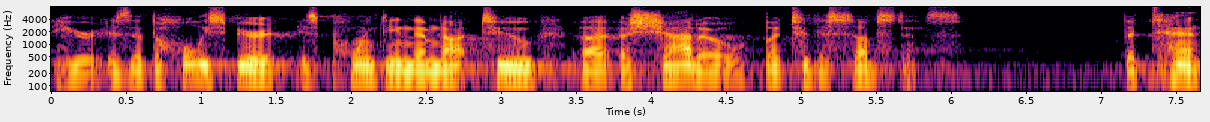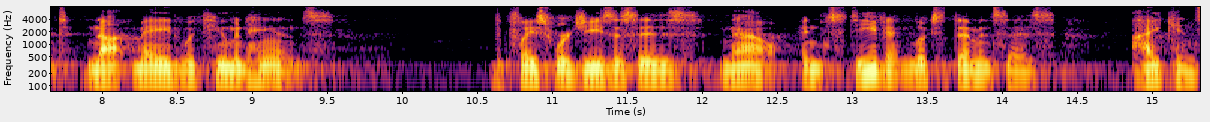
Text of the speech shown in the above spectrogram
here is that the Holy Spirit is pointing them not to uh, a shadow, but to the substance. The tent not made with human hands, the place where Jesus is now. And Stephen looks at them and says, I can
